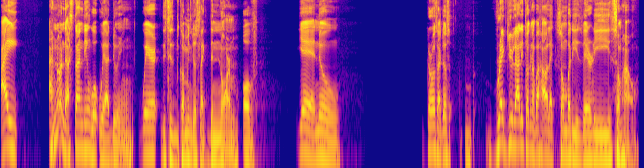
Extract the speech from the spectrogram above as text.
I I'm not understanding what we are doing, where this is becoming just like the norm of, yeah, no, girls are just regularly talking about how like somebody is very somehow,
